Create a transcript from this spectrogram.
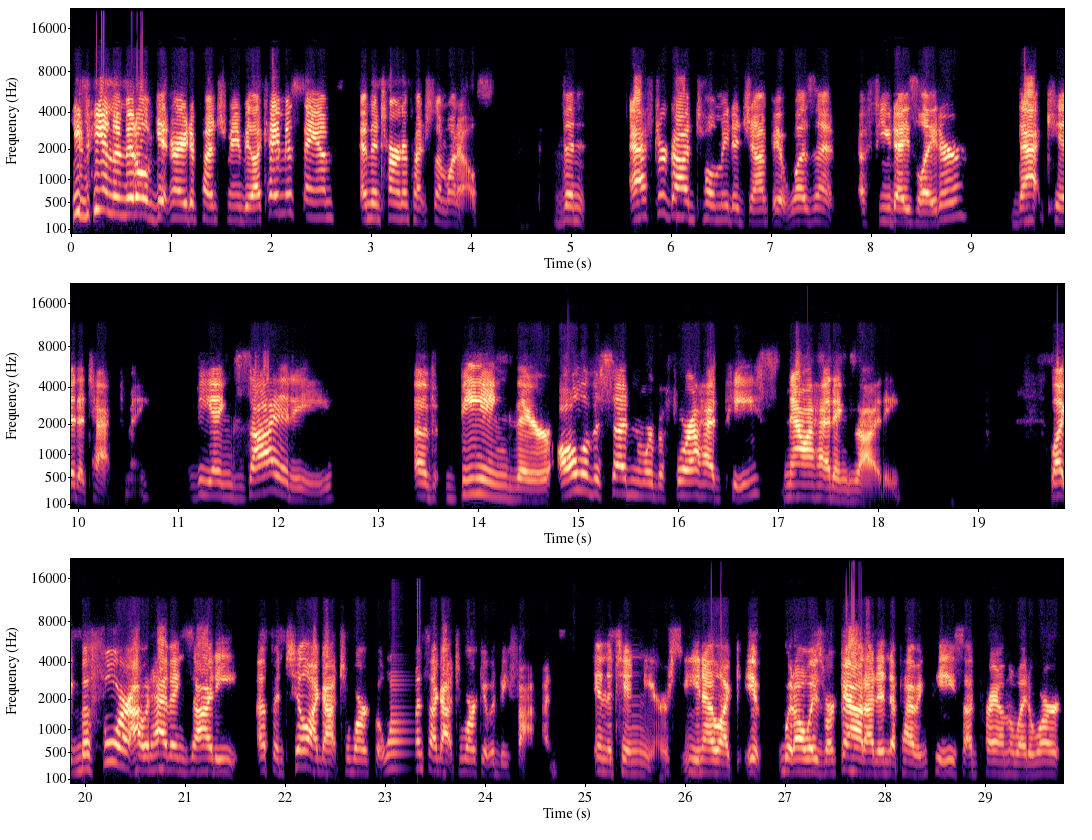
he'd be in the middle of getting ready to punch me and be like, "Hey, Miss Sam," and then turn and punch someone else. Then after God told me to jump, it wasn't a few days later, that kid attacked me. The anxiety of being there, all of a sudden, where before I had peace, now I had anxiety. Like before, I would have anxiety up until I got to work, but once I got to work, it would be fine in the 10 years. You know, like it would always work out. I'd end up having peace. I'd pray on the way to work.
